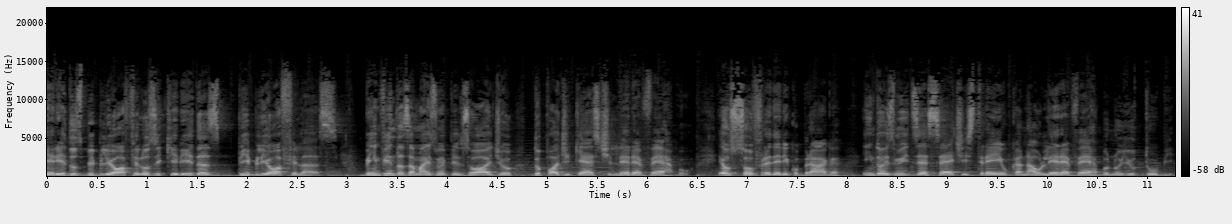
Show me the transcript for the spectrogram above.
Queridos bibliófilos e queridas bibliófilas, bem-vindas a mais um episódio do podcast Ler é Verbo. Eu sou Frederico Braga e em 2017 estreiei o canal Ler é Verbo no YouTube,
